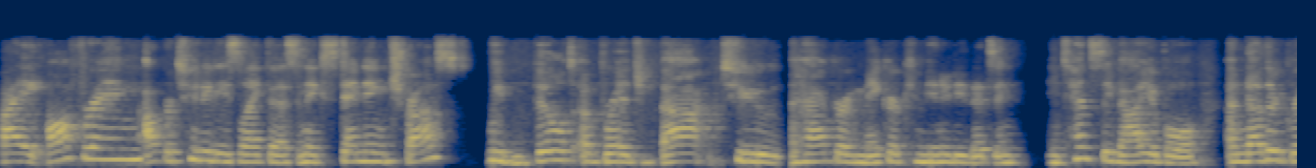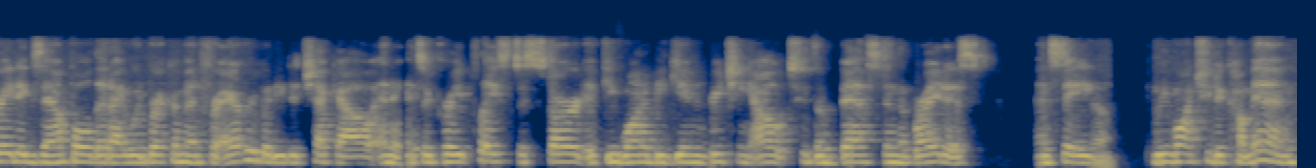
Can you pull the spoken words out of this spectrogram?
By offering opportunities like this and extending trust, we've built a bridge back to the hacker and maker community that's in, intensely valuable. Another great example that I would recommend for everybody to check out, and it's a great place to start if you want to begin reaching out to the best and the brightest and say, yeah. we want you to come in,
